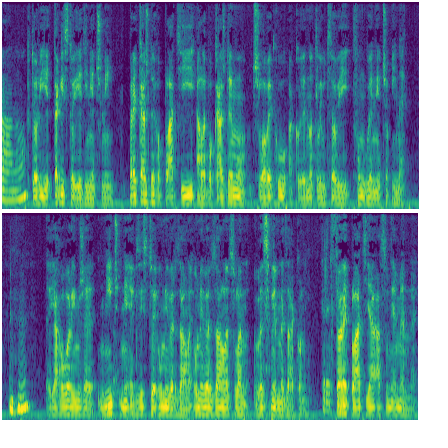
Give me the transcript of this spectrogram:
Áno. ktorý je takisto jedinečný. Pre každého platí, alebo každému človeku ako jednotlivcovi funguje niečo iné. Uh-huh. Ja hovorím, že nič neexistuje univerzálne. Univerzálne sú len vesmírne zákony, Presne. ktoré platia a sú nemenné.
